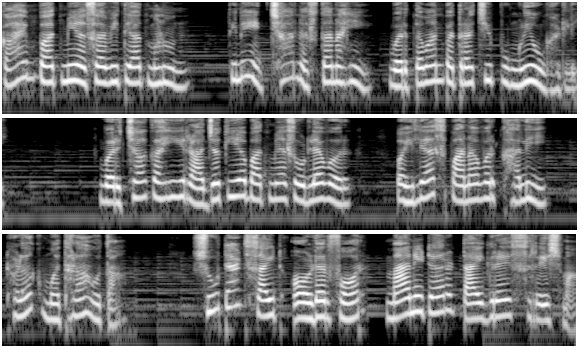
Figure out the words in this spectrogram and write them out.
काय बातमी असावी त्यात म्हणून तिने इच्छा नसतानाही वर्तमानपत्राची पुंगळी उघडली. वरच्या काही राजकीय बातम्या सोडल्यावर पहिल्याच पानावर खाली ठळक मथळा होता. Shoot at sight order for man eater tigress Reshma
